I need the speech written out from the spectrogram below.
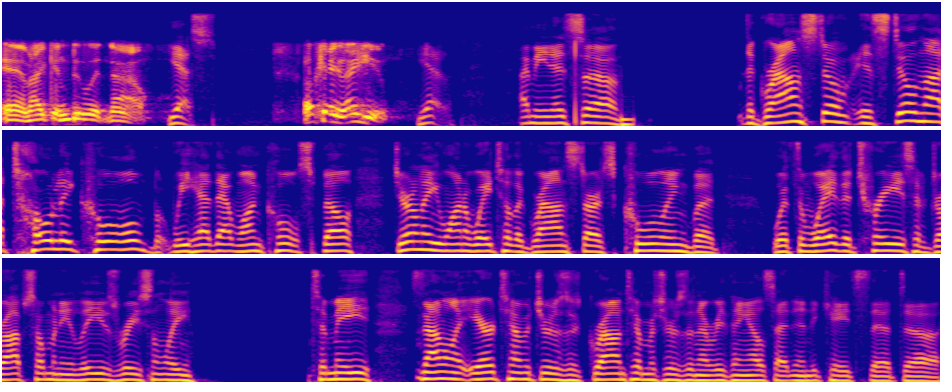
And I can do it now. Yes. Okay, thank you. Yeah. I mean, it's uh, the ground still is still not totally cool, but we had that one cool spell. Generally, you want to wait till the ground starts cooling, but with the way the trees have dropped so many leaves recently, to me, it's not only air temperatures, it's ground temperatures and everything else that indicates that uh,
